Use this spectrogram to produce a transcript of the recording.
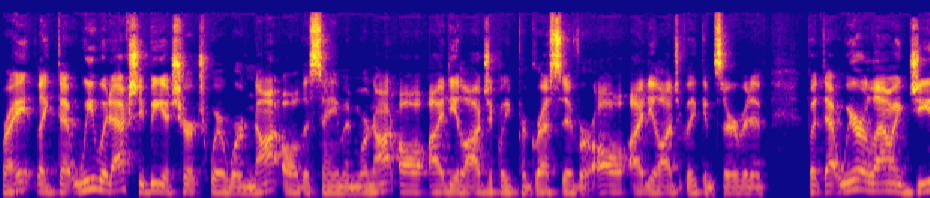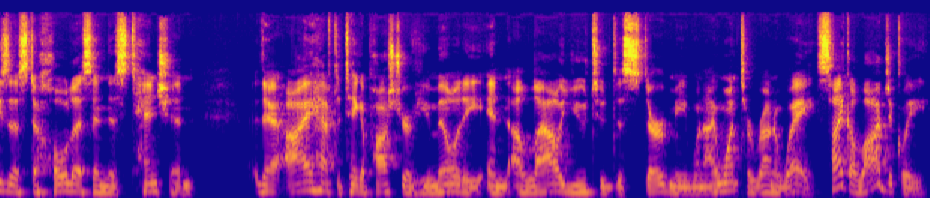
right? Like that we would actually be a church where we're not all the same and we're not all ideologically progressive or all ideologically conservative, but that we're allowing Jesus to hold us in this tension that I have to take a posture of humility and allow you to disturb me when I want to run away. Psychologically,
